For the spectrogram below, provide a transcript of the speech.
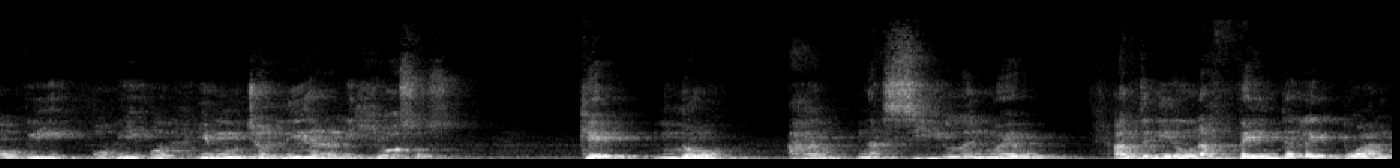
obispos y muchos líderes religiosos que no han nacido de nuevo. Han tenido una fe intelectual,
